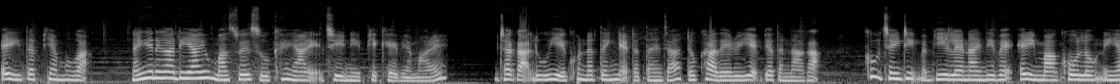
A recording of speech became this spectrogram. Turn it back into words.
အဲ့ဒီတပ်ဖြတ်မှုကနိုင်ငံတကာတရားရုံးမှာဆွဲဆိုခံရတဲ့အခြေအနေဖြစ်ခဲ့ပြန်ပါတယ်။ အထက်ကလူဦးရေ9သိန်းနဲ့တသန်းကြားဒုက္ခသည်တွေရဲ့ပြဿနာကခုချိန်ထိမပြေလည်နိုင်သေးပဲအဲ့ဒီမှာခိုးလုံနေရ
